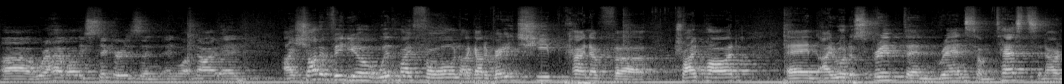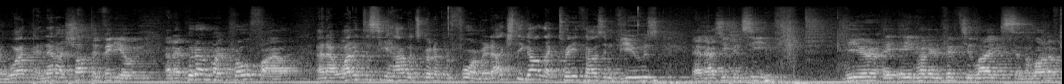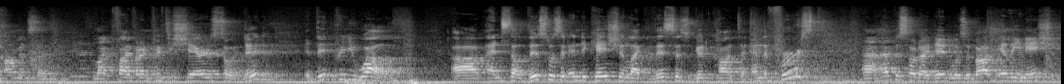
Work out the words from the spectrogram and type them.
uh, where I have all these stickers and, and whatnot. And I shot a video with my phone. I got a very cheap kind of uh, tripod, and I wrote a script and ran some tests and I don't know what. And then I shot the video and I put it on my profile, and I wanted to see how it's going to perform. It actually got like 20,000 views, and as you can see, here, 850 likes and a lot of comments and like 550 shares. So it did, it did pretty well. Um, and so this was an indication like this is good content. And the first uh, episode I did was about alienation.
